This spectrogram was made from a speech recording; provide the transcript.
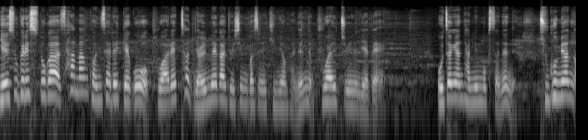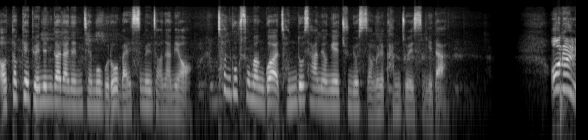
예수 그리스도가 사망 권세를 깨고 부활의 첫 열매가 되신 것을 기념하는 부활주일 예배. 오정현 담임 목사는 죽으면 어떻게 되는가라는 제목으로 말씀을 전하며 천국 소망과 전도 사명의 중요성을 강조했습니다. 오늘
